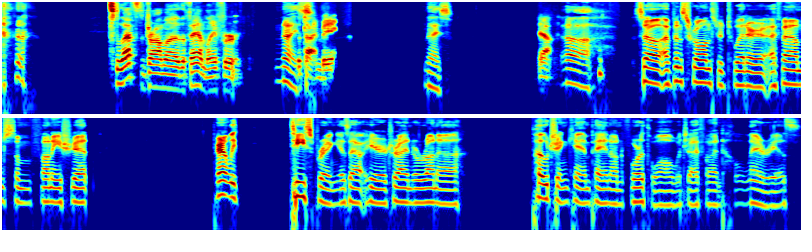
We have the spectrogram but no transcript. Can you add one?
So that's the drama of the family for nice. the time being. Nice. Yeah. Uh, so I've been scrolling through Twitter. I found some funny shit. Apparently, Teespring is out here trying to run a poaching campaign on Fourth Wall, which I find hilarious.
